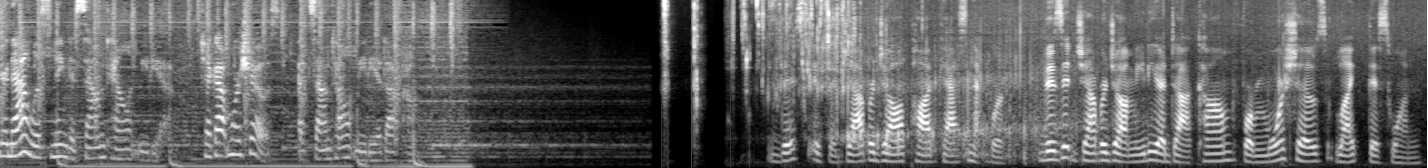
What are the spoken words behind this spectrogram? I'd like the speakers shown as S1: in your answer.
S1: You're now listening to Sound Talent Media. Check out more shows at soundtalentmedia.com.
S2: This is the Jabberjaw Podcast Network. Visit jabberjawmedia.com for more shows like this one.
